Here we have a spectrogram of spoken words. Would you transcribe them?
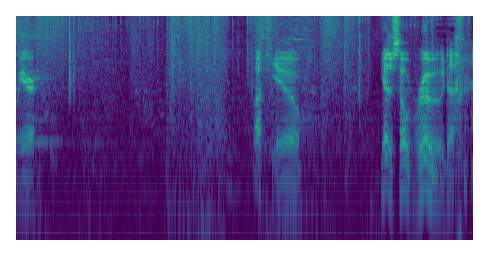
Weird. Fuck you. You guys are so rude.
